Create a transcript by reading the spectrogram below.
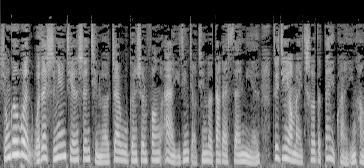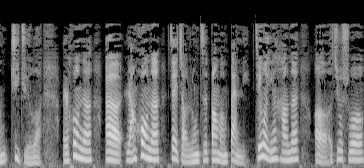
熊哥问：我在十年前申请了债务更生方案，已经缴清了大概三年，最近要买车的贷款，银行拒绝了。而后呢，呃，然后呢，再找融资帮忙办理，结果银行呢，呃，就说，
